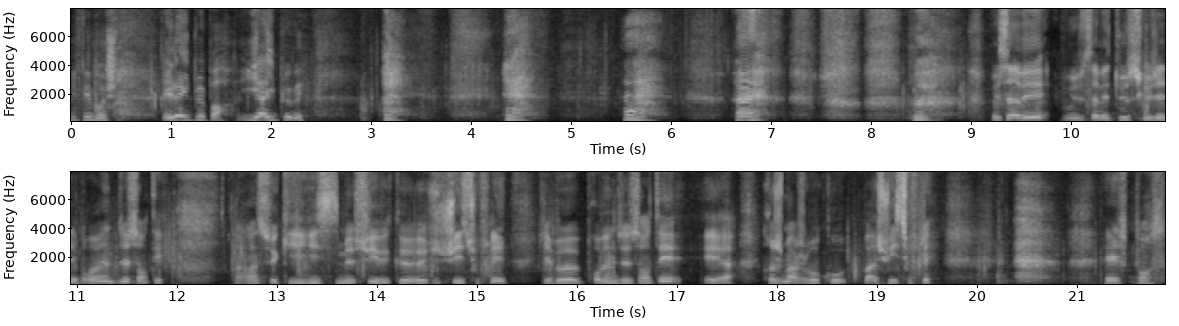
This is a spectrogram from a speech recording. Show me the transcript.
Il fait moche. Et là, il pleut pas. Hier, il pleuvait. Vous savez, vous savez tous que j'ai des problèmes de santé. Hein, ceux qui me suivent, que je suis essoufflé, j'ai des problèmes de santé et euh, quand je marche beaucoup, bah, je suis essoufflé. Et je pense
